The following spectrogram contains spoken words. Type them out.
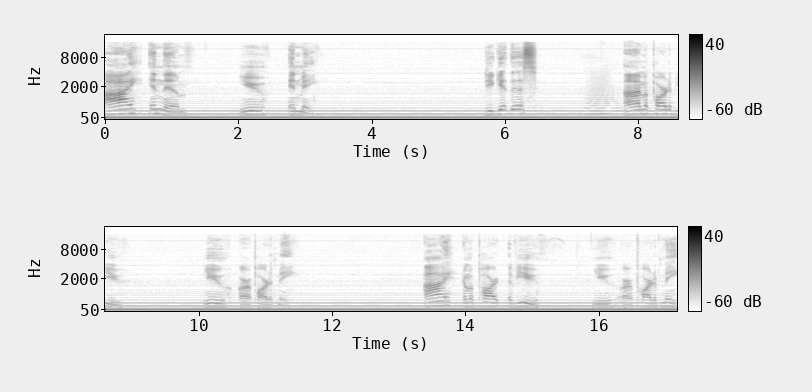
I in them, you in me. Do you get this? I'm a part of you. You are a part of me. I am a part of you. You are a part of me.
